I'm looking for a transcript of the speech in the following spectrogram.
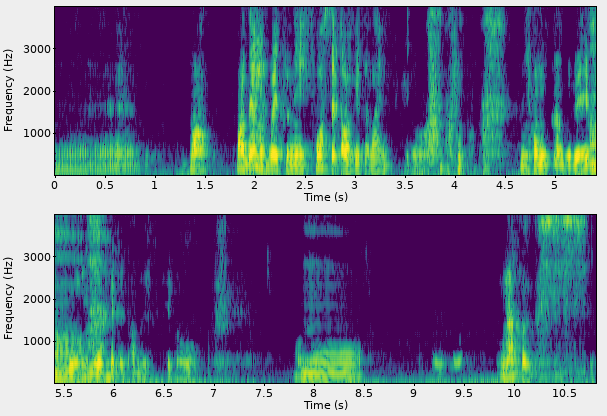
えーまあ、まあでも別に損してたわけじゃないんですけど、日本株で普通に儲けてたんですけど、あの、なんかし、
